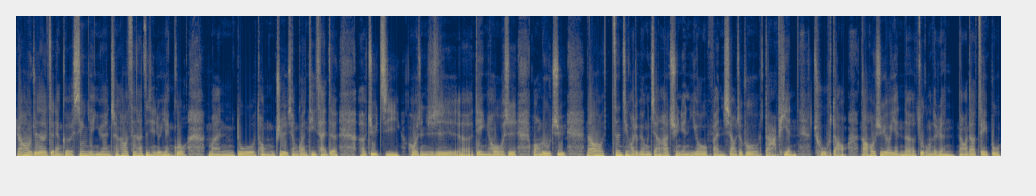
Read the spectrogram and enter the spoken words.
然后我觉得这两个新演员陈浩森，他之前就演过蛮多同志相关题材的呃剧集，或者甚至是呃电影，或者是网络剧。然后曾敬驊就不用讲，他去年有《返校》这部大片出道，然后后续又演了《做工的人》，然后到这一部，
